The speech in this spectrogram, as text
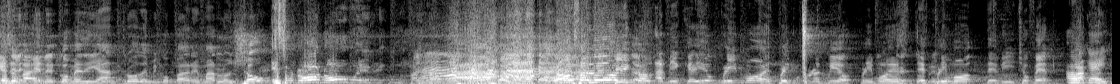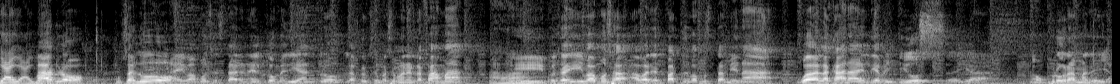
en- su en- el Comedy Antro de mi compadre Marlon Show. Eso no, no, güey. Ah. No, un saludo a mi, a querido primo, es primo, no es mío, primo es, Es primo. primo de mi chofer. Ok, ya, ya, ya. Marlo, un saludo. Ahí vamos a estar en el Comedy Antro la próxima semana en La Fama. Ah. Y pues ahí vamos a, a varias partes. Vamos también a Guadalajara el día 22, allá, a un programa de allá.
